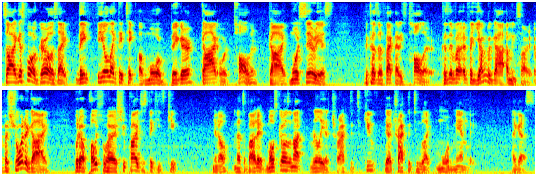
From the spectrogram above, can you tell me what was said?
So I guess for a girl, it's like they feel like they take a more bigger guy or taller guy more serious because of the fact that he's taller. Because if a, if a younger guy, I mean, sorry, if a shorter guy would approach to her, she'd probably just think he's cute. You know, and that's about it. Most girls are not really attracted to cute; they're attracted to like more manly, I guess.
